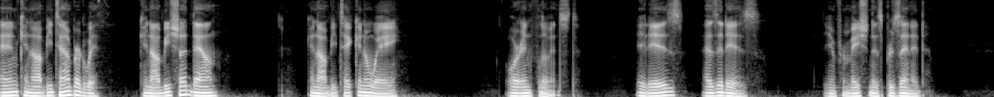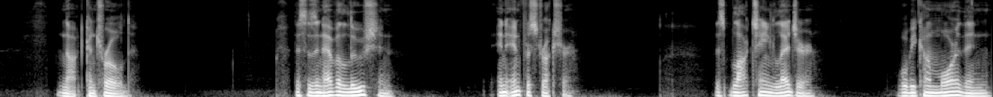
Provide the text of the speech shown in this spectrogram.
and cannot be tampered with, cannot be shut down, cannot be taken away or influenced. It is as it is. The information is presented, not controlled. This is an evolution in infrastructure. This blockchain ledger will become more than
